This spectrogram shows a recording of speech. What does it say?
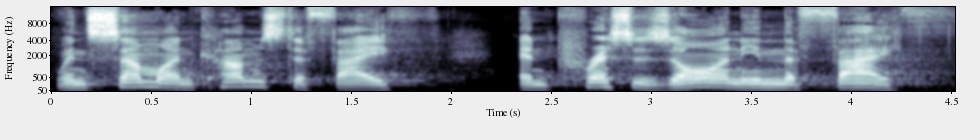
When someone comes to faith and presses on in the faith,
